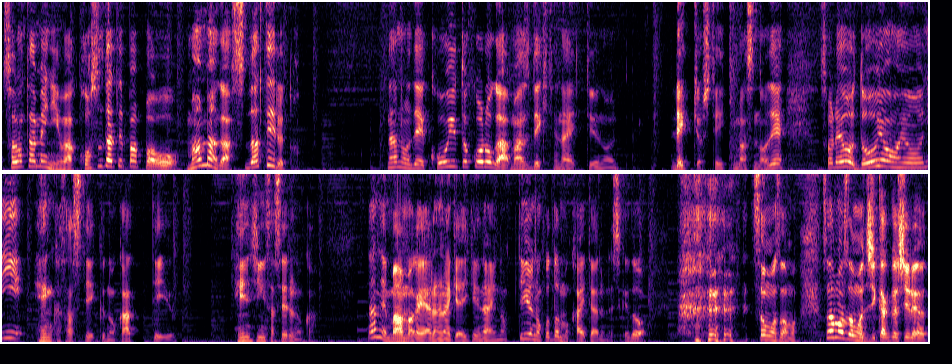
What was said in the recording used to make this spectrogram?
そのためには子育てパパをママが育てると。なので、こういうところがまずできてないっていうのを列挙していきますので、それをどのように変化させていくのかっていう、変身させるのか。なんでママがやらなきゃいけないのっていうようなことも書いてあるんですけど、そもそも、そもそも自覚しろよ。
